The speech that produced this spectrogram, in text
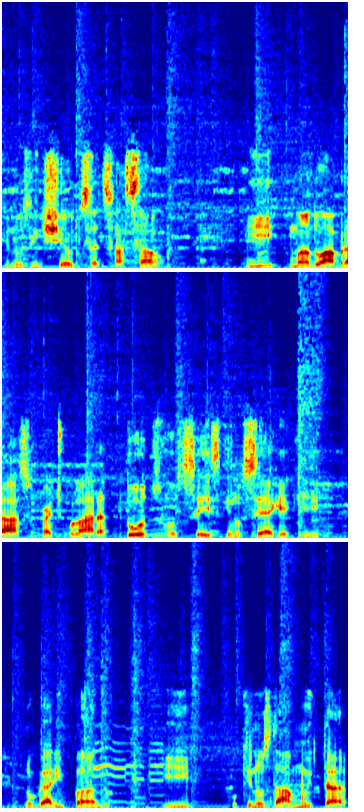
que nos encheu de satisfação. E mando um abraço particular a todos vocês que nos seguem aqui no Garimpando. E o que nos dá muita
